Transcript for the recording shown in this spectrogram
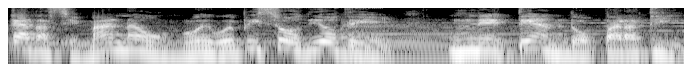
Cada semana un nuevo episodio de Neteando para ti.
